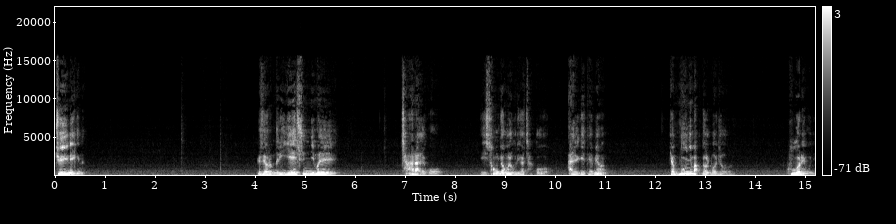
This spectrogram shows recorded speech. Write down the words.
죄인에게는. 그래서 여러분들이 예수님을 잘 알고 이 성경을 우리가 자꾸 알게 되면 그냥 문이 막 넓어져. 구원의 문이.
